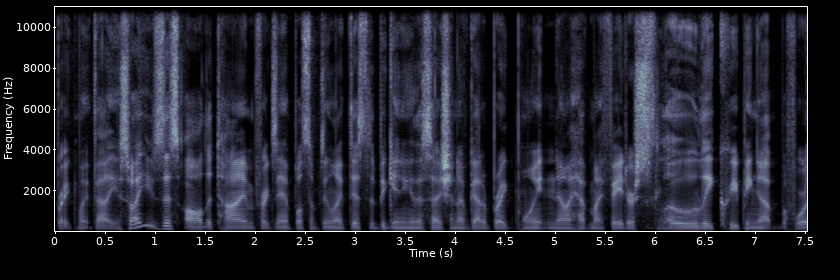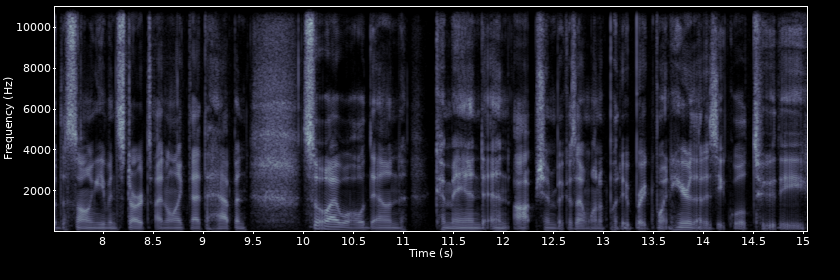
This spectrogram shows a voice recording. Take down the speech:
breakpoint value. So I use this all the time. For example, something like this at the beginning of the session, I've got a breakpoint and now I have my fader slowly creeping up before the song even starts. I don't like that to happen. So I will hold down command and option because I want to put a breakpoint here that is equal to the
